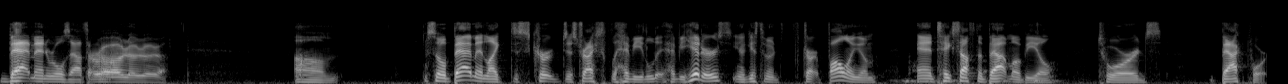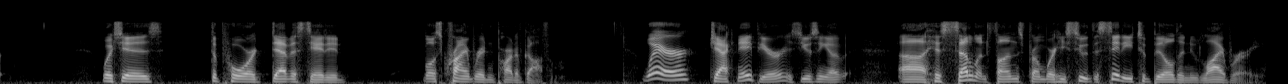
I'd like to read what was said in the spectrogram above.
Batman rolls out there. "Oh, blah, blah, blah." Um, so Batman like discur- distracts the heavy heavy hitters, you know, gets them to start following him, and takes off the Batmobile towards Backport, which is the poor, devastated, most crime-ridden part of Gotham, where Jack Napier is using a uh, his settlement funds from where he sued the city to build a new library,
